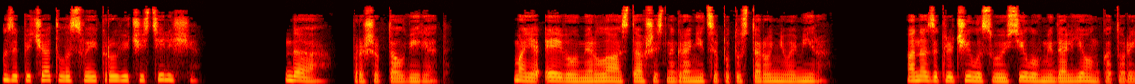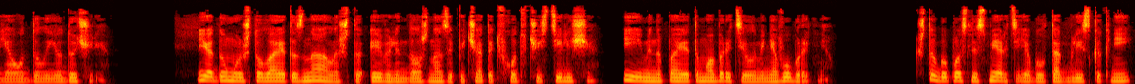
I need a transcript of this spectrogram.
Запечатала своей кровью чистилище? «Да», — прошептал Вириат. «Моя Эви умерла, оставшись на границе потустороннего мира. Она заключила свою силу в медальон, который я отдал ее дочери. Я думаю, что Лаэта знала, что Эвелин должна запечатать вход в чистилище, и именно поэтому обратила меня в оборотня. Чтобы после смерти я был так близко к ней,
